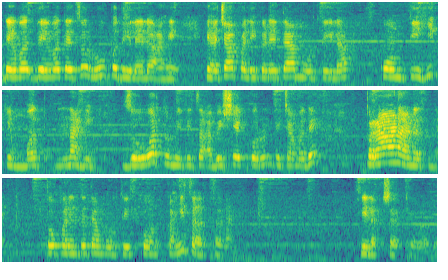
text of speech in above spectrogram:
देव देवतेचं रूप दिलेलं आहे. ह्याच्या पलीकडे त्या मूर्तीला कोणतीही किंमत नाही. जोवर तुम्ही तिचा अभिषेक करून तिच्यामध्ये प्राण आणत नाही तोपर्यंत त्या मूर्तीत कोण काहीच अर्थ नाही. हे लक्षात ठेवावे.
